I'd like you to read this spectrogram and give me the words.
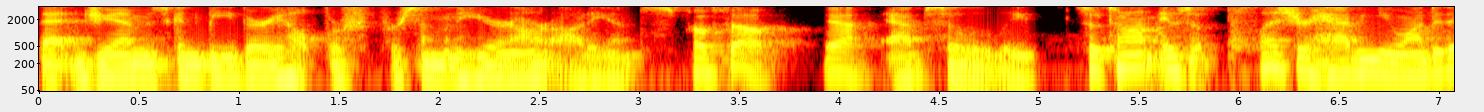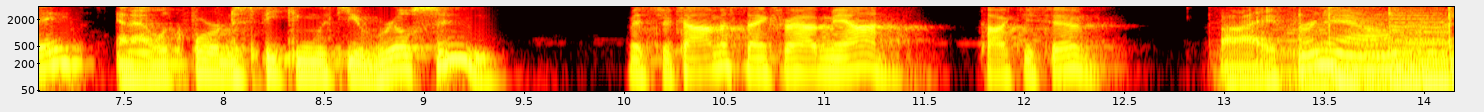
that gem is going to be very helpful for someone here in our audience. Hope so. Yeah, absolutely. So Tom, it was a pleasure having you on today, and I look forward to speaking with you real soon. Mr. Thomas, thanks for having me on. Talk to you soon. Bye for now.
